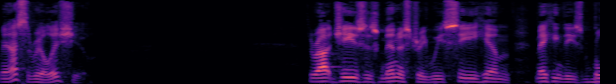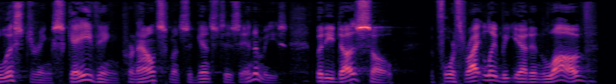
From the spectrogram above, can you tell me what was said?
I mean, that's the real issue. Throughout Jesus' ministry, we see him making these blistering, scathing pronouncements against his enemies, but he does so forthrightly, but yet in love.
